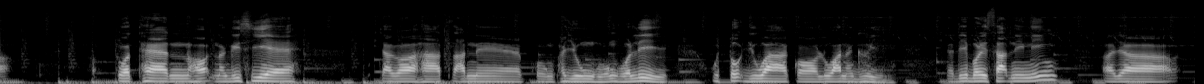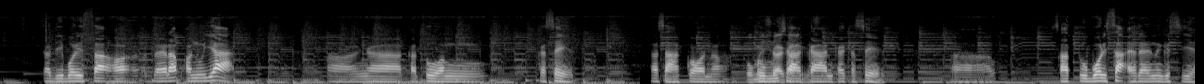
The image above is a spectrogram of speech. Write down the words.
าตัวแทนหอนังกิเซียจากหาตันเนพงพยุงหวงหัวลี่ อุตุยัวกอลวานกรี jadi บริษัทนี้นี้อ่าจะ jadi บริษัทได้รับอนุญาตอ่างากระทรวงเกษตร และสหกรณ์เนาะกรมกรมวิวิชาชาการการการเกษตรอ่าสาตูบริษัทอะไรนังเซีย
